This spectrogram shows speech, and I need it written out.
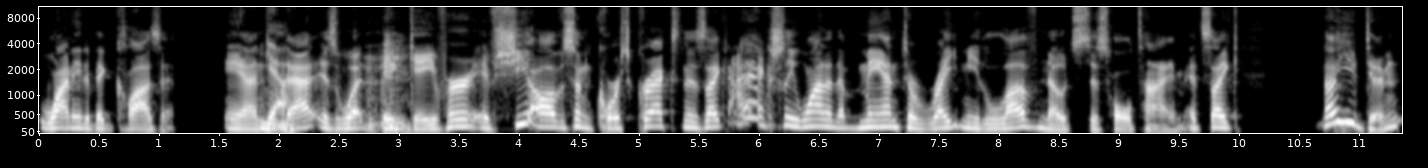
wanting a big closet. And Yeah. that is what Big gave her. If she all of a sudden course corrects and is like, I actually wanted a man to write me love notes this whole time. It's like, no, you didn't.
